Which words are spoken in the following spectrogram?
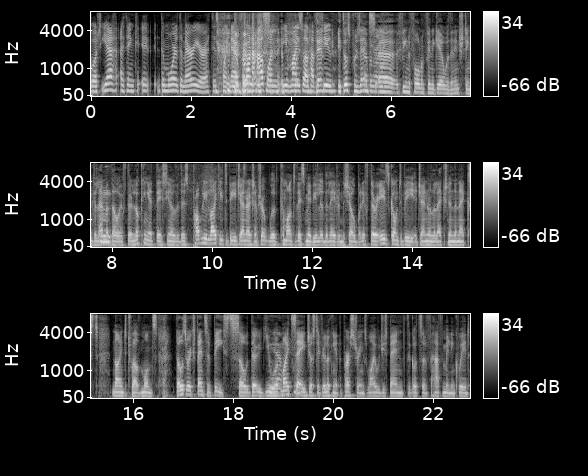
but yeah, I think it, the more the merrier at this point now. if we're going to have one, you might as well have a few. It does present uh, Fianna Fáil and Fine Gael with an interesting dilemma, um, though. If they're looking at this, you know, there's probably likely to be a general election. I'm sure we'll come on to this maybe a little bit later in the show. But if there is going to be a general election in the next nine to twelve months, those are expensive beasts. So there, you yeah. might mm. say, just if you're looking at the purse strings, why would you spend the guts of half a million quid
